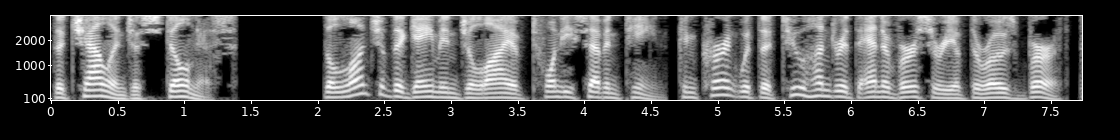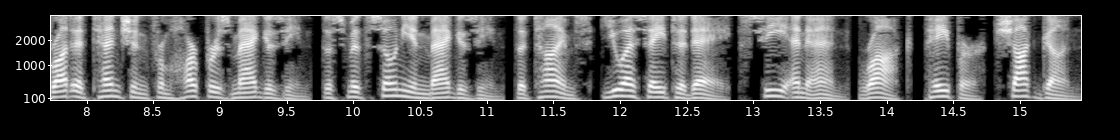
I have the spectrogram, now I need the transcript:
the challenge is stillness. The launch of the game in July of 2017, concurrent with the 200th anniversary of Thoreau's birth, brought attention from Harper's Magazine, the Smithsonian Magazine, The Times, USA Today, CNN, Rock, Paper, Shotgun,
